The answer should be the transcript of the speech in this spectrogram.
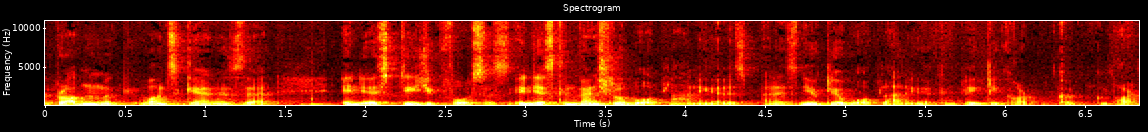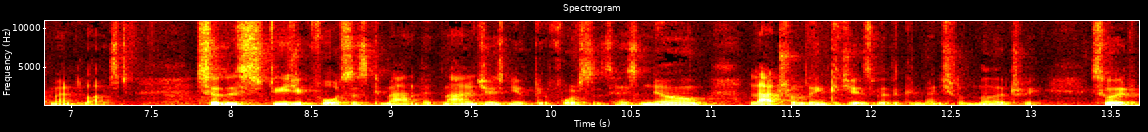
problem, once again, is that India's strategic forces, India's conventional war planning and its, and its nuclear war planning are completely compartmentalized. So the Strategic Forces Command that manages nuclear forces has no lateral linkages with the conventional military. So it,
